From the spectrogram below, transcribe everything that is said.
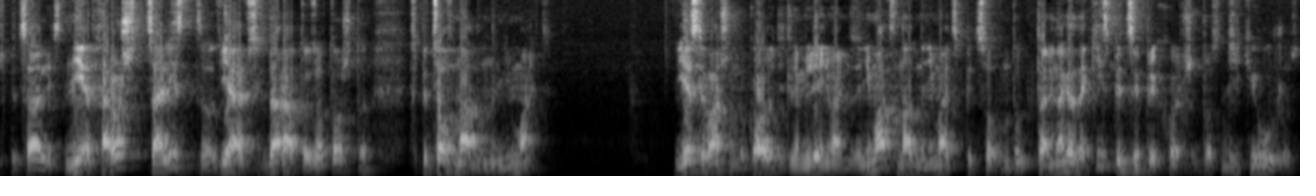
специалиста. Нет, хороший специалист, вот я всегда ратую за то, что спецов надо нанимать. Если вашим руководителям лень вами заниматься, надо нанимать спецов. Ну, тут там иногда такие спецы приходят, что просто дикий ужас.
